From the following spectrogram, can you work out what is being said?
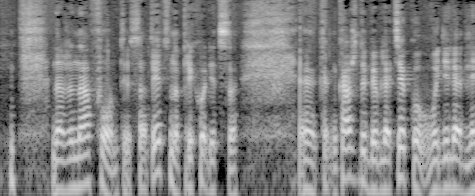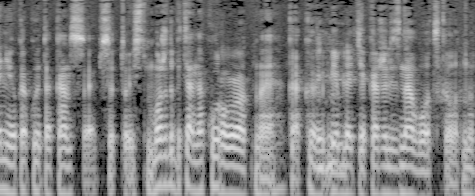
даже на фонд. И, соответственно, приходится э, каждую библиотеку выделять для нее какую-то концепцию. То есть, может быть, она курортная, как э, библиотека Железноводска. Вот мы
